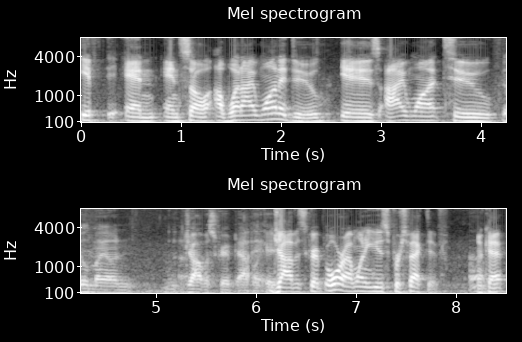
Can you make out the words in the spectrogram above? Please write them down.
if and and so uh, what I want to do is I want to Build my own JavaScript application. JavaScript or I want to use Perspective. Okay.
